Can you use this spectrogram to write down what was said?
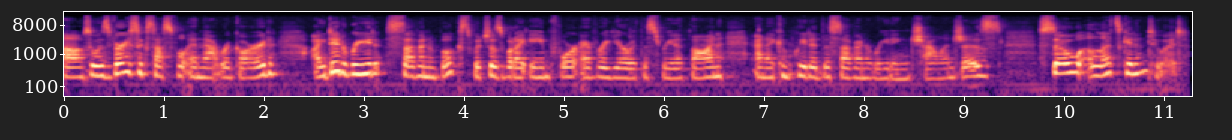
uh, so it was very successful in that regard. I did read seven books, which is what I aim for every year with this readathon, and I completed the seven reading challenges. So let's get into it.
